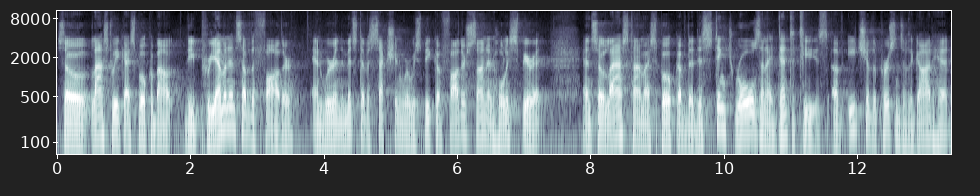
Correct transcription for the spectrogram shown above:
So, last week I spoke about the preeminence of the Father and we're in the midst of a section where we speak of Father, Son, and Holy Spirit. And so last time I spoke of the distinct roles and identities of each of the persons of the Godhead.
